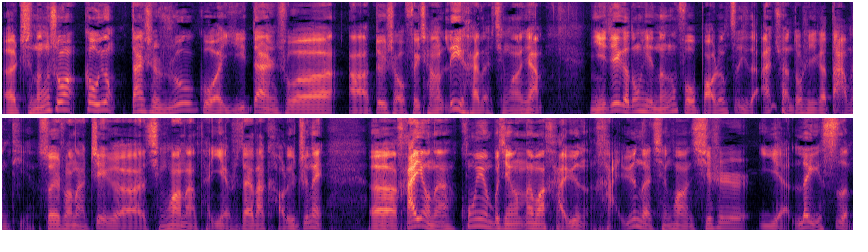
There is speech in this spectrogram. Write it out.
呃，只能说够用。但是如果一旦说啊，对手非常厉害的情况下，你这个东西能否保证自己的安全都是一个大问题。所以说呢，这个情况呢，它也是在他考虑之内。呃，还有呢，空运不行，那么海运，海运的情况其实也类似，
